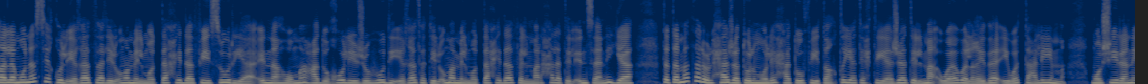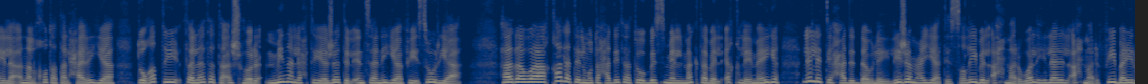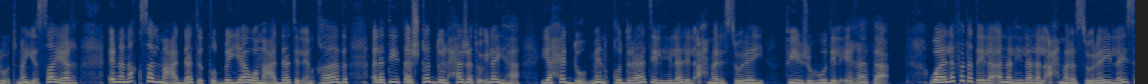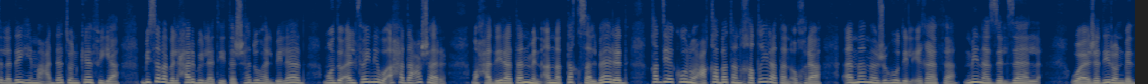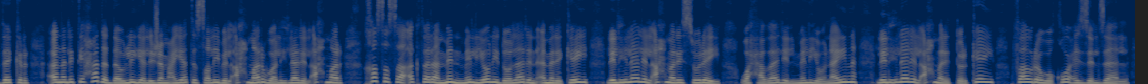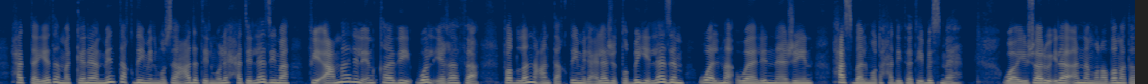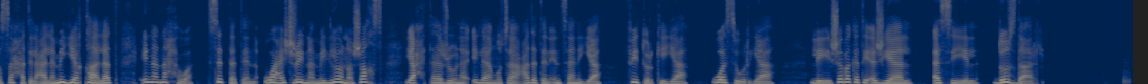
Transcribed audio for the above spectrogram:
قال منسق الإغاثة للأمم المتحدة في سوريا إنه مع دخول جهود إغاثة الأمم المتحدة في المرحلة الإنسانية تتمثل الحاجة الملحة في تغطية احتياجات المأوى والغذاء والتعليم مشيرا إلى أن الخطط الحالية تغطي ثلاثة أشهر من الاحتياجات الإنسانية في سوريا. هذا وقالت المتحدثة باسم المكتب الإقليمي للاتحاد الدولي لجمعيات الصليب الأحمر والهلال الأحمر في بيروت مي الصايغ إن نقص المعدات الطبية ومعدات الإنقاذ التي تشتد الحاجة إليها يحد من قدرات الهلال الأحمر السوري في جهود الإغاثة. ولفتت إلى أن الهلال الأحمر السوري ليس لديه معدات كافية بسبب الحرب التي تشهدها البلاد منذ 2011 محذرة من أن الطقس البارد قد يكون عقبة خطيرة أخرى أمام جهود الإغاثة من الزلزال. وجدير بالذكر أن الاتحاد الدولي لجمعيات الصليب الأحمر والهلال الأحمر خصص أكثر من مليون دولار أمريكي للهلال الأحمر السوري وحوالي المليونين للهلال الأحمر التركي فور وقوع الزلزال حتى يتمكنا من تقديم المساعدة الملحة اللازمة في أعمال الإنقاذ والإغاثة فضلا عن تقديم العلاج الطبي اللازم والمأوى للناجين حسب المتحدثة باسمه. ويشار إلى أن منظمة الصحة العالمية قالت إن نحو 26 مليون شخص يحتاجون إلى مساعدة إنسانية في تركيا وسوريا. لشبكة أجيال أسيل دوزدار.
